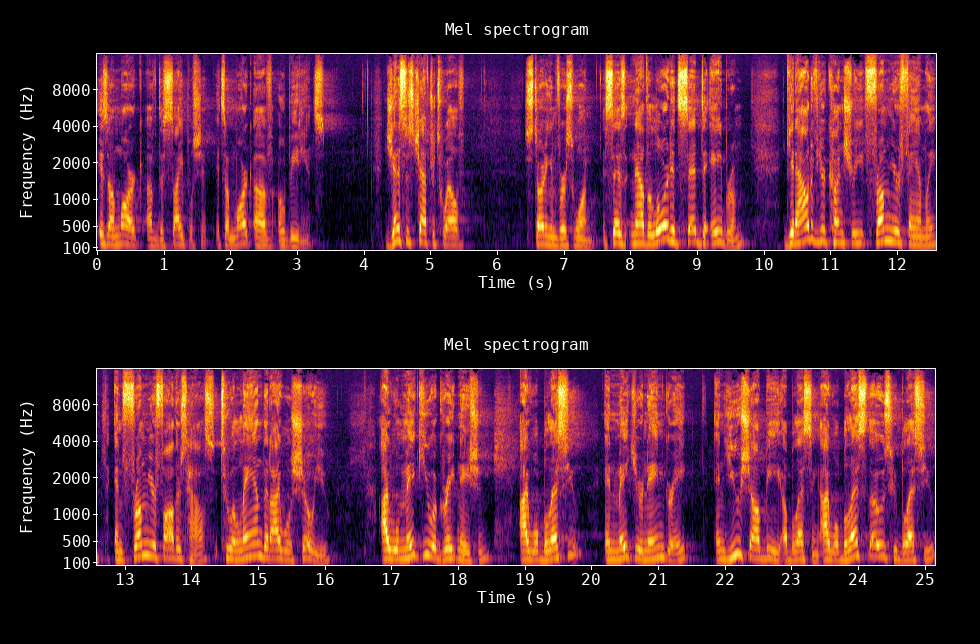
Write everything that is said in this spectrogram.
is a mark of discipleship, it's a mark of obedience. Genesis chapter 12, starting in verse 1, it says, Now the Lord had said to Abram, Get out of your country, from your family, and from your father's house to a land that I will show you. I will make you a great nation. I will bless you and make your name great, and you shall be a blessing. I will bless those who bless you,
